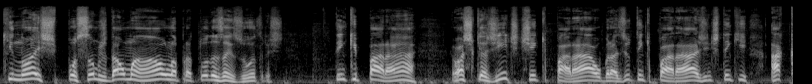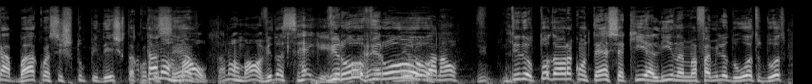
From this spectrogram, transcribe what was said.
que nós possamos dar uma aula para todas as outras. Tem que parar. Eu acho que a gente tinha que parar, o Brasil tem que parar, a gente tem que acabar com essa estupidez que está tá acontecendo. Tá normal, tá normal, a vida segue. Virou, virou. virou banal. Entendeu? Toda hora acontece aqui, ali, na família do outro, do outro.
